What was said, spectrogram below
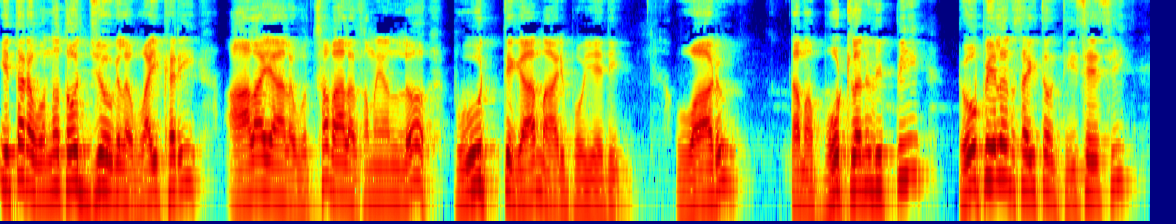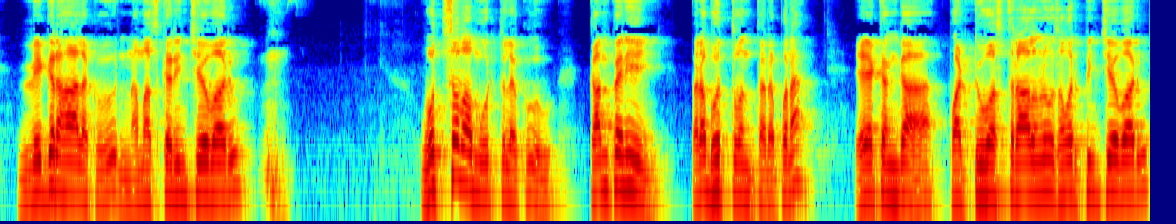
ఇతర ఉన్నతోద్యోగుల వైఖరి ఆలయాల ఉత్సవాల సమయంలో పూర్తిగా మారిపోయేది. వారు తమ బోట్లను విప్పి టోపీలను సైతం తీసేసి విగ్రహాలకు నమస్కరించేవారు. ఉత్సవమూర్తులకు కంపెనీ ప్రభుత్వం తరపున ఏకంగా పట్టు వస్త్రాలను సమర్పించేవారు.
